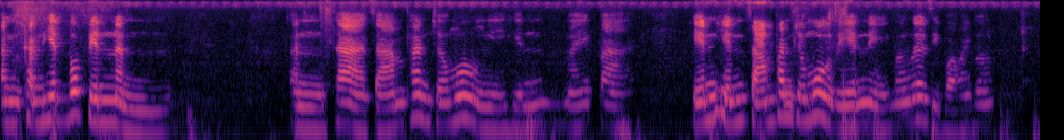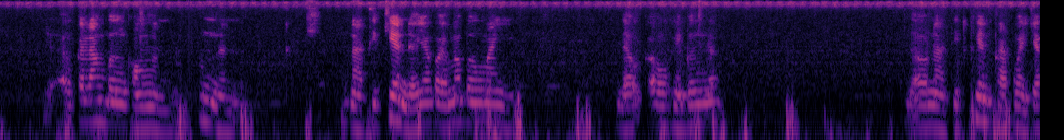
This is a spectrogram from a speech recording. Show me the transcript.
อันคันเฮ็ดบ่เป็นนั่นอันถ้าสามพันชั่วโมงนี่เห็นไหมป้าเห็นเห็นสามพันชั่วโมงสิเห็นนี่เบิ่งเด้อสิบอกให้เบิ่งเอากำลังเบิ่งของนั่นคุณนั่นหน้าที่เขียนเดี๋ยวยังค่อยมาเบิ่งใหม่เดี๋ยวเอาให้เบิ่งเด้อเดี๋ยวเอาหน้าที่เขียนผักไว้จะ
